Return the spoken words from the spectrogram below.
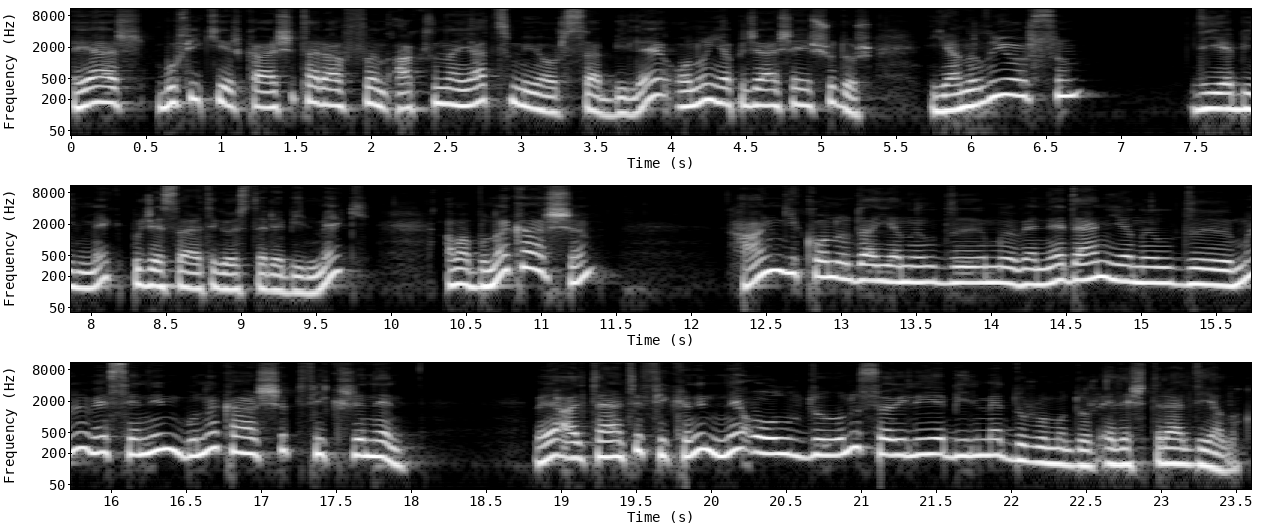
eğer bu fikir karşı tarafın aklına yatmıyorsa bile onun yapacağı şey şudur. Yanılıyorsun diyebilmek, bu cesareti gösterebilmek ama buna karşın hangi konuda yanıldığımı ve neden yanıldığımı ve senin buna karşıt fikrinin veya alternatif fikrinin ne olduğunu söyleyebilme durumudur eleştirel diyalog.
